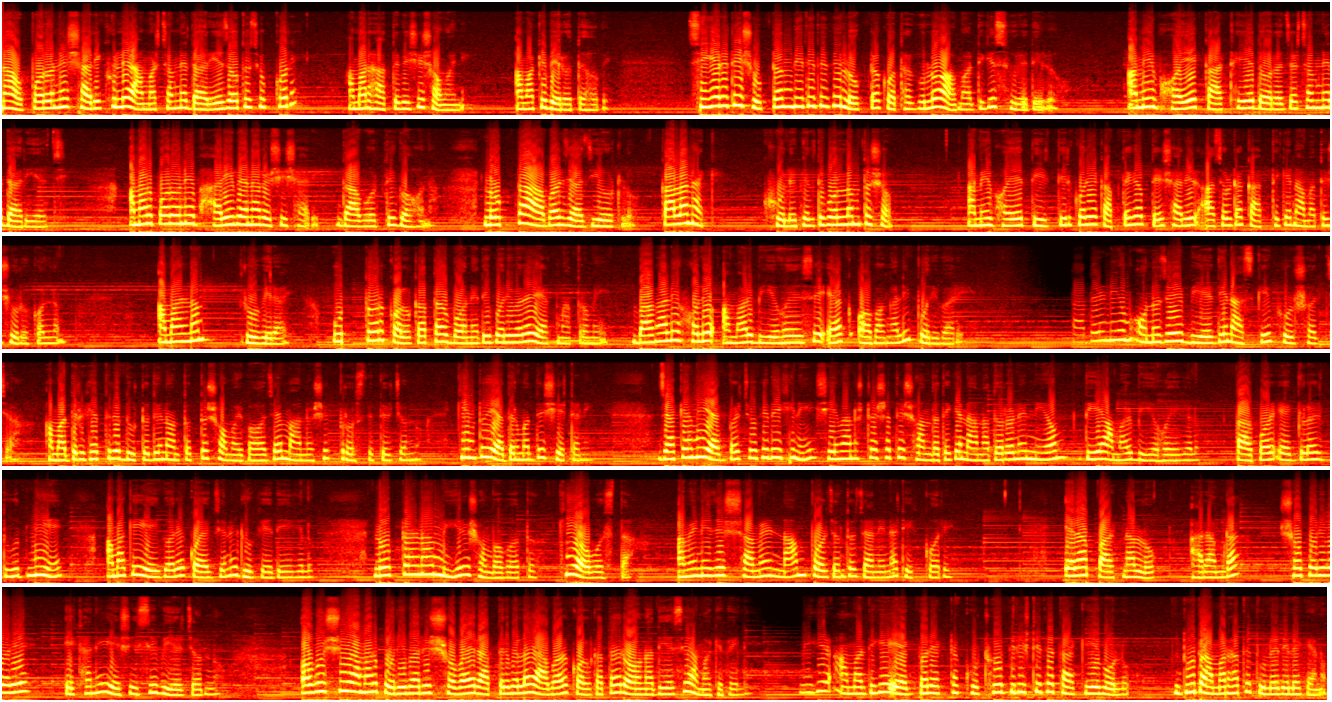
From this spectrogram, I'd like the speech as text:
নাও, পরনের শাড়ি খুলে আমার সামনে দাঁড়িয়ে যাও তো চুপ করে। আমার হাতে বেশি সময় নেই, আমাকে বেরোতে হবে। সিগারেটে শুকটান দিতে দিতে লোকটা কথাগুলো আমার দিকে ছুড়ে দিল। আমি ভয়ে কাঠিয়ে দরজার সামনে দাঁড়িয়ে আছি। আমার পরনে ভারী বেনারসি শাড়ি, গাবর্তি গহনা। লোকটা আবার জাজিয়ে উঠল, কালা নাকি? খুলে ফেলতে বললাম তো সব। আমি ভয়ে তীর তীর করে কাঁপতে কাঁপতে শাড়ির আঁচলটা কাত থেকে নামাতে শুরু করলাম। আমার নাম রুবি রায়। উত্তর কলকাতার বনেদি পরিবারের একমাত্র মেয়ে। বাঙালি হলেও আমার বিয়ে হয়েছে এক অবাঙালি পরিবারে। তাদের নিয়ম অনুযায়ী বিয়ের দিন আজকেই ফুলসজ্জা আমাদের ক্ষেত্রে দুটো দিন অন্তত সময় পাওয়া যায় মানসিক প্রস্তুতির জন্য, কিন্তু এদের মধ্যে সেটা নেই। যাকে আমি একবার চোখে দেখিনি, সেই মানুষটার সাথে সন্ধ্যা থেকে নানা ধরনের নিয়ম দিয়ে আমার বিয়ে হয়ে গেল। তারপর এক গ্লাস দুধ নিয়ে আমাকে এই ঘরে কয়েকজনে ঢুকিয়ে দিয়ে গেল। লোকটার নাম মিহির সম্ভবত। কি অবস্থা? আমি নিজের স্বামীর নাম পর্যন্ত জানি না ঠিক করে। এরা পার্টনার লোক, আর আমরা সপরিবারে এখানে এসেছি বিয়ের জন্য। অবশ্যই আমার পরিবারের সবাই রাতের বেলায় আবার কলকাতায় রওনা দিয়েছে আমাকে ফেলে। মিহির আমার দিকে একবার একটা কঠোর দৃষ্টিতে তাকিয়ে বলল, দুধ আমার হাতে তুলে দিলে কেন?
